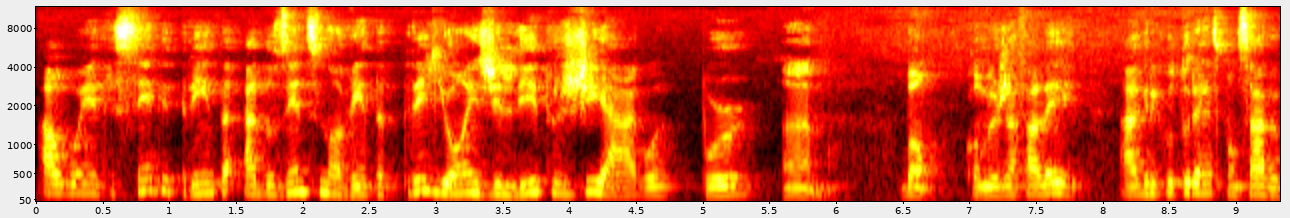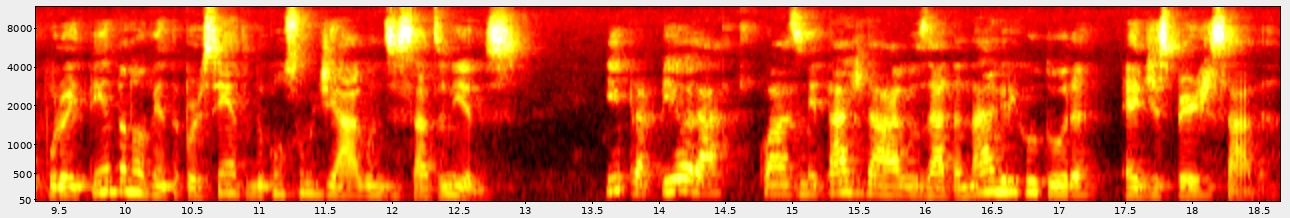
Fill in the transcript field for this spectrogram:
algo entre 130 a 290 trilhões de litros de água por ano. Bom, como eu já falei, a agricultura é responsável por 80 a 90% do consumo de água nos Estados Unidos. E para piorar, quase metade da água usada na agricultura é desperdiçada.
